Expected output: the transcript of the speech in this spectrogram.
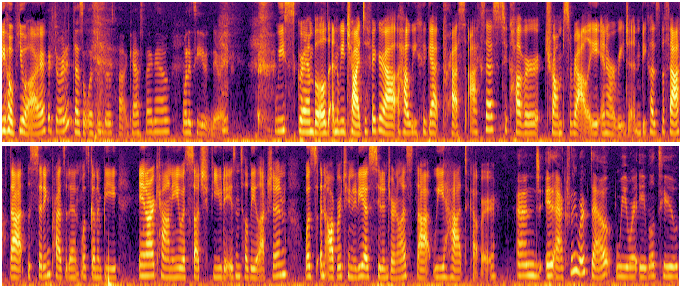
We hope you are. If Jordan doesn't listen to this podcast by now, what is he even doing? we scrambled and we tried to figure out how we could get press access to cover Trump's rally in our region because the fact that the sitting president was going to be in our county with such few days until the election was an opportunity as student journalists that we had to cover. And it actually worked out. We were able to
